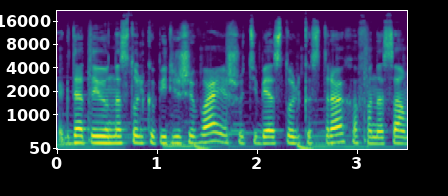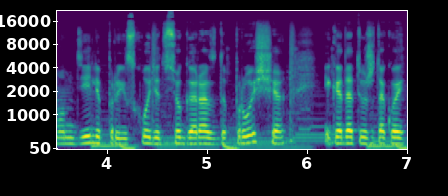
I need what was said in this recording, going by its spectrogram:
Когда ты настолько переживаешь, у тебя столько страхов, а на самом деле происходит все гораздо проще. И когда ты уже такой,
